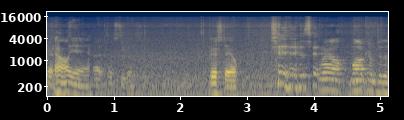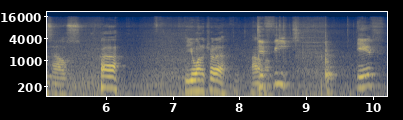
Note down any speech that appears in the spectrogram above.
we got. Oh, yeah. Uh, Tostitos. They're stale. Well, welcome to this house. Ah. Do you want to try to? I don't know. Defeat. If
